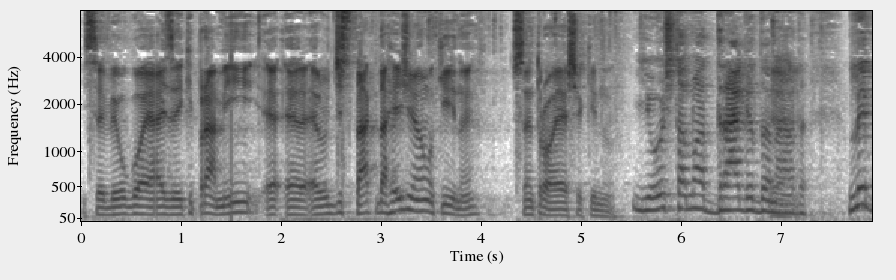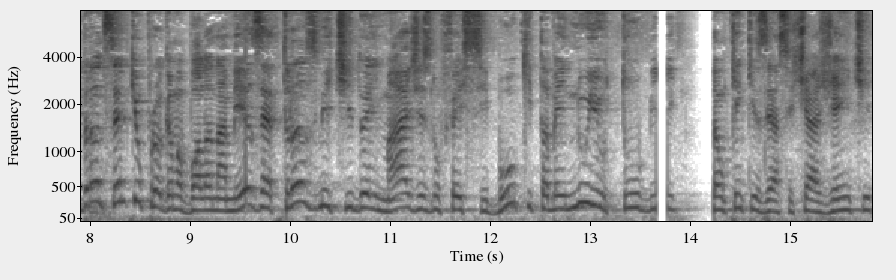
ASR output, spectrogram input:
e você vê o Goiás aí que pra mim é, é- é o destaque da região aqui, né? Centro-Oeste aqui no. E hoje tá numa draga danada. Lembrando sempre que o programa Bola na Mesa é transmitido em imagens no Facebook, também no YouTube. Então, quem quiser assistir a gente,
